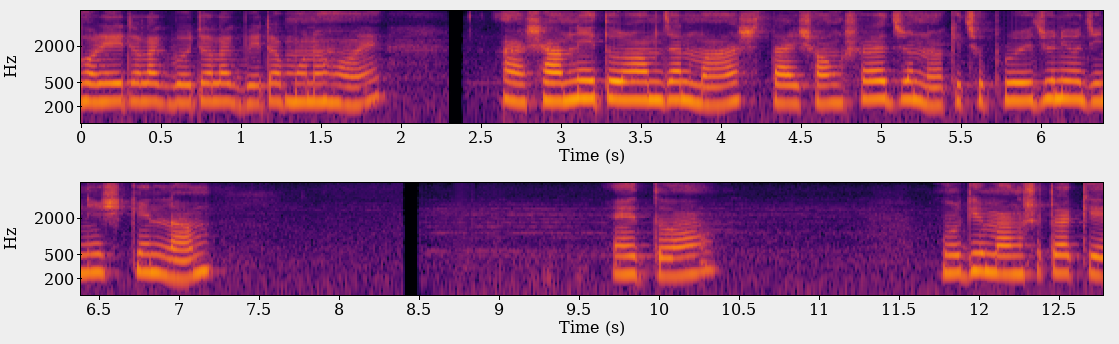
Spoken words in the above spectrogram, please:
ঘরে এটা লাগবে, ওইটা লাগবে, এটা মনে হয়। আর সামনেই তো রমজান মাস, তাই সংসারের জন্য কিছু প্রয়োজনীয় জিনিস কিনলাম। এই তো। মুরগির মাংসটাকে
